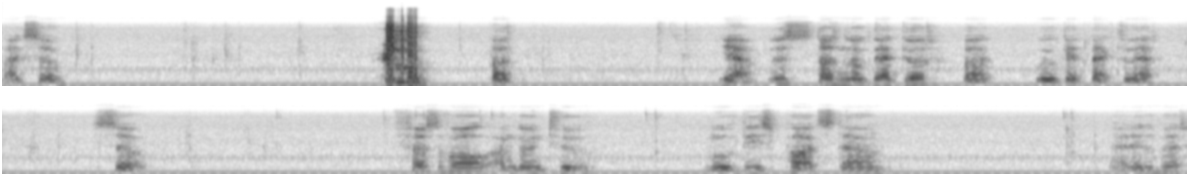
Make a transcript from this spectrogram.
like so. But yeah this doesn't look that good but we'll get back to that. So first of all I'm going to move these parts down a little bit.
